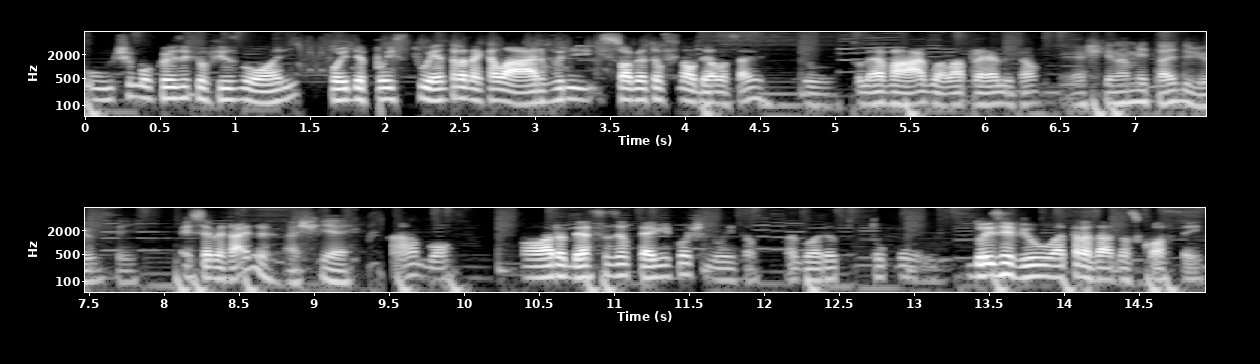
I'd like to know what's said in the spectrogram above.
A última coisa que eu fiz no Ori foi depois tu entra naquela árvore e sobe até o final dela, sabe? Tu, tu leva água lá pra ela e tal. Eu acho que é na metade do jogo isso aí. Isso é metade? Acho que é. Ah, bom. Uma hora dessas eu pego e continuo, então. Agora eu tô com dois reviews atrasados nas costas aí.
